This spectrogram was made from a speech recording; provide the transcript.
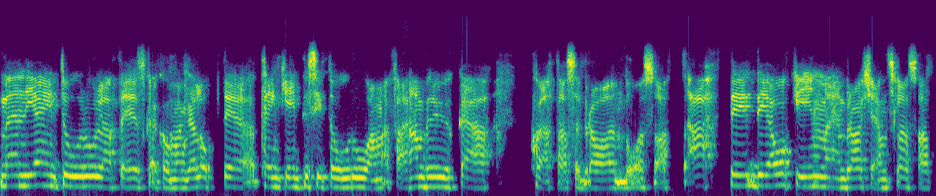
Men jag är inte orolig att det ska komma en galopp. Det tänker jag inte sitta och oroa mig för. Han brukar sköta sig bra ändå. Så att, ah, det, det, jag åker in med en bra känsla. Så att...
